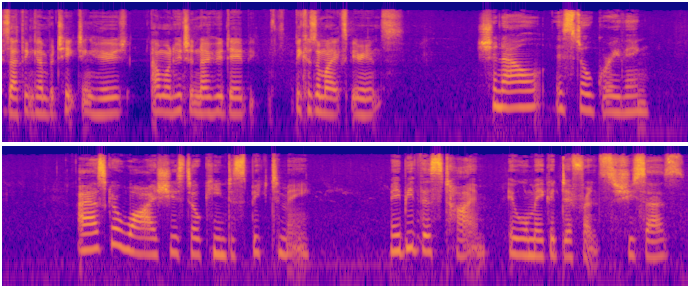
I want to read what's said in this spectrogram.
because I think I'm protecting her, I want her to know her dad because of my experience. Shannel is still grieving. I ask her why she is still keen to speak to me. Maybe this time it will make a difference, she says.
